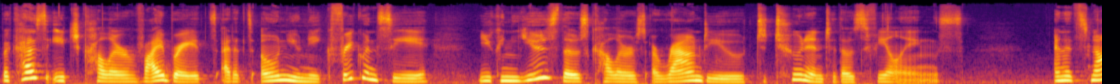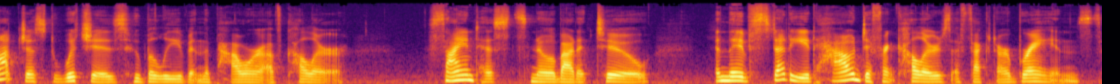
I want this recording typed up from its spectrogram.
Because each color vibrates at its own unique frequency, you can use those colors around you to tune into those feelings. And it's not just witches who believe in the power of color. Scientists know about it too, and they've studied how different colors affect our brains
